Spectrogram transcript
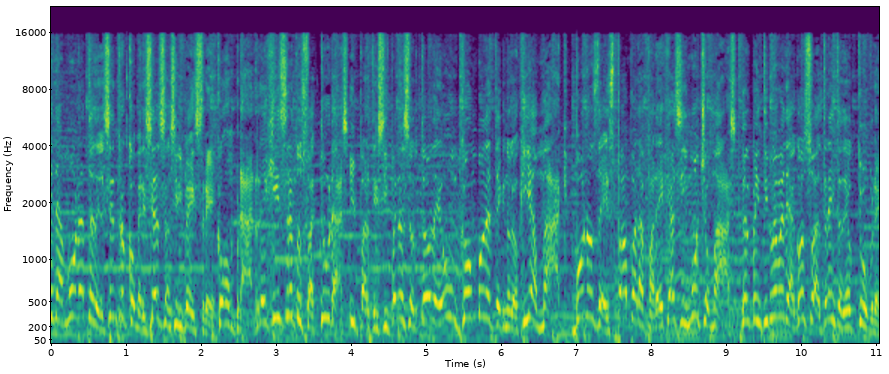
Enamórate del Centro Comercial San Silvestre. Compra, registra tus facturas y participa en el sorteo de un combo de tecnología Mac, bonos de spa para parejas y mucho más. Del 29 de agosto al 30 de octubre.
